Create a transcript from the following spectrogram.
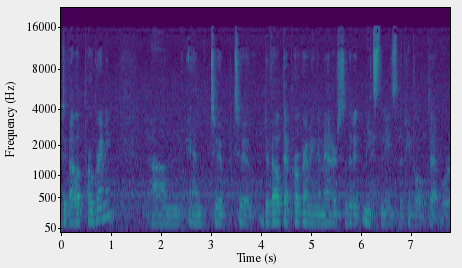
develop programming. Um, and to, to develop that programming in a manner so that it meets the needs of the people that we're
